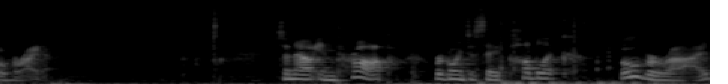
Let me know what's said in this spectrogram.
override it. So now in prop, we're going to say public override,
